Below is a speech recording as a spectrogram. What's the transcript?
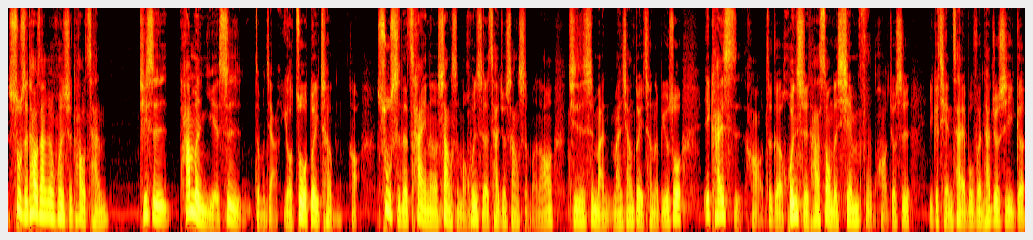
素食套餐跟荤食套餐，其实他们也是怎么讲，有做对称。好，素食的菜呢上什么，荤食的菜就上什么，然后其实是蛮蛮相对称的。比如说一开始，好这个荤食他送的先付，好就是一个前菜的部分，它就是一个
